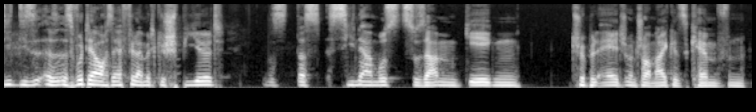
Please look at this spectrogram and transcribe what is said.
die, diese, also es wurde ja auch sehr viel damit gespielt, dass, dass Cena muss zusammen gegen Triple H und Shawn Michaels kämpfen.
